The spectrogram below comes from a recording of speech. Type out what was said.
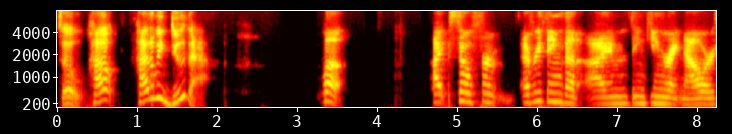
So how how do we do that? Well, I so for everything that I'm thinking right now or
